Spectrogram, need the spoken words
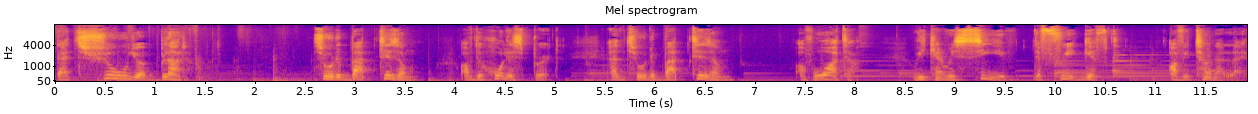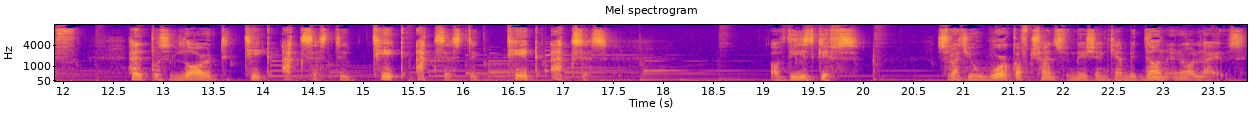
that through your blood, through the baptism of the Holy Spirit, and through the baptism of water, we can receive the free gift of eternal life. Help us, Lord, to take access, to take access, to take access of these gifts so that your work of transformation can be done in our lives.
